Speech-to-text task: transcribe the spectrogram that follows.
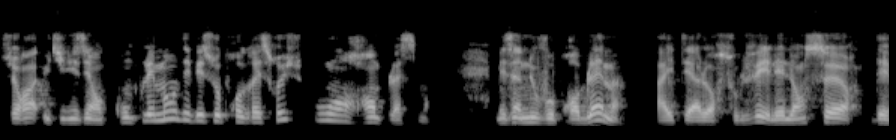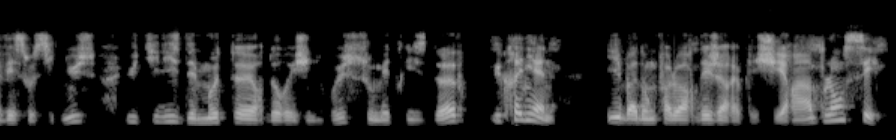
sera utilisée en complément des vaisseaux Progress russes ou en remplacement. Mais un nouveau problème a été alors soulevé. Les lanceurs des vaisseaux Cygnus utilisent des moteurs d'origine russe sous maîtrise d'œuvre ukrainienne. Il va donc falloir déjà réfléchir à un plan C.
